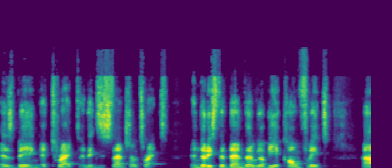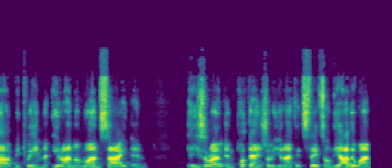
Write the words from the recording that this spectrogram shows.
as being a threat, an existential threat. And there is that then there will be a conflict uh, between Iran on one side and Israel and potentially United States on the other one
